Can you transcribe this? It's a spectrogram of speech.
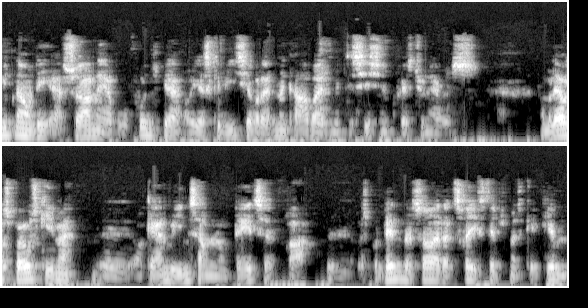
Mit navn det er Søren Aarbo Frydensbjerg, og jeg skal vise jer, hvordan man kan arbejde med Decision Questionnaires. Når man laver et spørgeskema øh, og gerne vil indsamle nogle data fra øh, respondenter, så er der tre steps, man skal igennem.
